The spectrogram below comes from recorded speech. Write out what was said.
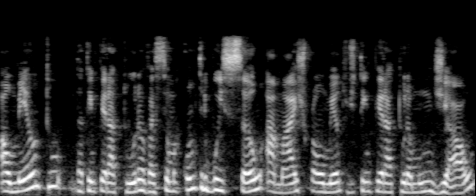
aumento da temperatura, vai ser uma contribuição a mais para o aumento de temperatura mundial,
